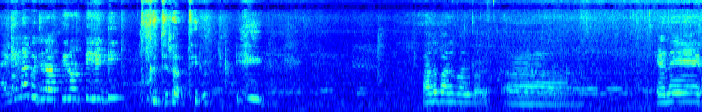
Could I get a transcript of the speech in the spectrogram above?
ਹੈਗੀ ਨਾ ਗੁਜਰਾਤੀ ਰੋਟੀ ਜਿੱਡੀ? ਗੁਜਰਾਤੀ ਰੋਟੀ। ਪਾ ਦੋ ਪਾ ਦੋ ਪਾ ਦੋ ਪਾ ਦੋ ਅਹ ਕਹਿੰਦੇ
